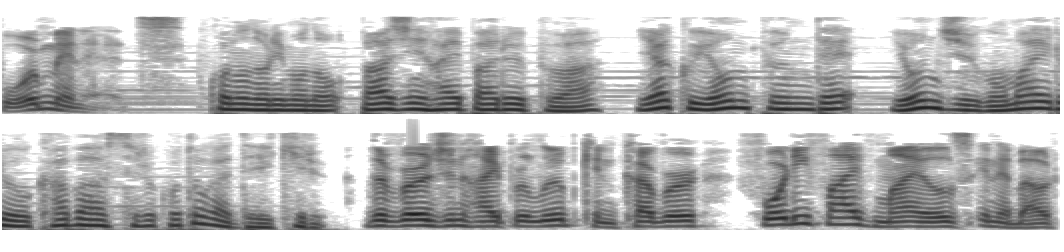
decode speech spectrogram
4 minutes. この乗り物、バージンハイパーループは約4分で45マイルをカバーすることができる。The Virgin Hyperloop can cover 45 miles in about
